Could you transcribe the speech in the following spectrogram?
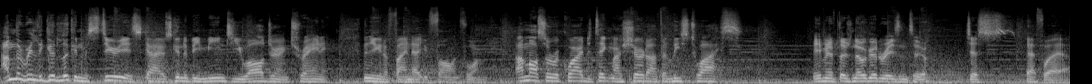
I'm the really good looking, mysterious guy who's gonna be mean to you all during training. Then you're gonna find out you're falling for me. I'm also required to take my shirt off at least twice. Even if there's no good reason to. Just FYI.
